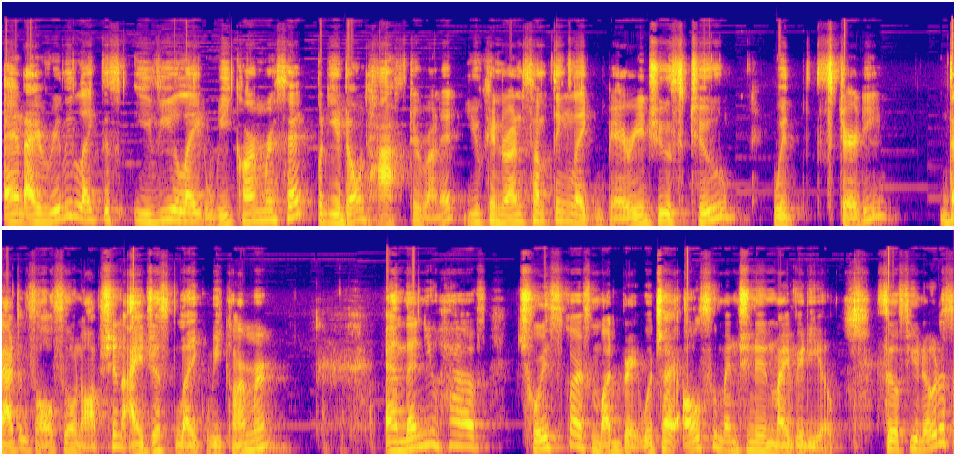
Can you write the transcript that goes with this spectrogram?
And I really like this Eviolite weak armor set, but you don't have to run it. You can run something like Berry Juice 2 with Sturdy. That is also an option. I just like weak armor. And then you have Choice Scarf Mudbray, which I also mentioned in my video. So if you notice,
